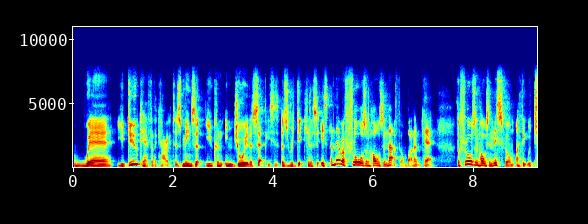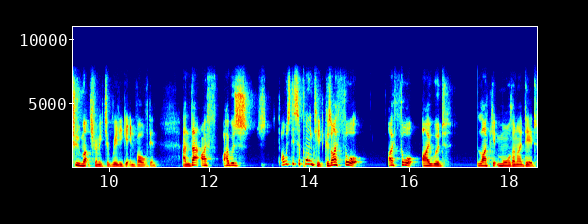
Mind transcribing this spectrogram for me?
where you do care for the characters means that you can enjoy the set pieces as ridiculous as it is. And there are flaws and holes in that film, but I don't care. The flaws and holes in this film, I think, were too much for me to really get involved in, and that I I was I was disappointed because I thought I thought I would like it more than I did.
